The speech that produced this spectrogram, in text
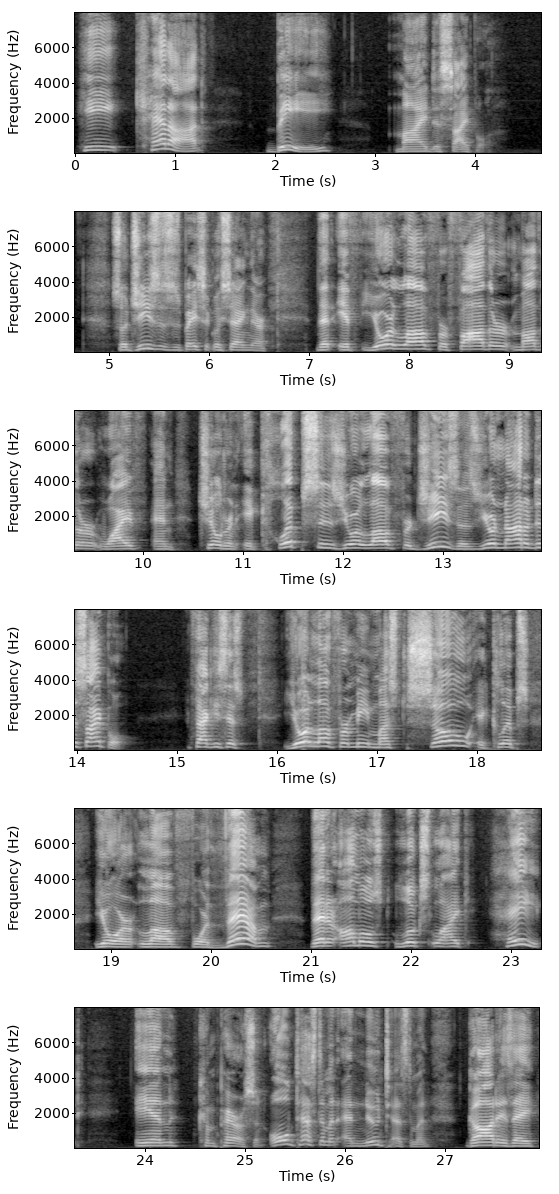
he cannot be my disciple. So Jesus is basically saying there that if your love for father, mother, wife, and children eclipses your love for Jesus, you're not a disciple. In fact, he says, Your love for me must so eclipse your love for them that it almost looks like hate in comparison. Old Testament and New Testament, God is a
